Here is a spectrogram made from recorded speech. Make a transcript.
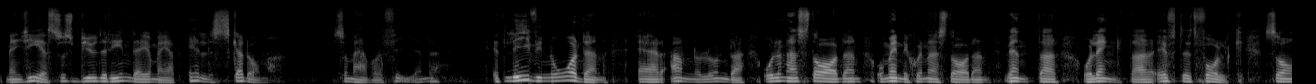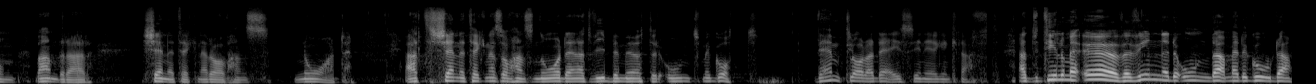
men Jesus bjuder in dig och mig att älska dem som är våra fiender. Ett liv i nåden är annorlunda. Och den här staden och människorna i den här staden väntar och längtar efter ett folk som vandrar kännetecknade av hans nåd. Att kännetecknas av hans nåd är att vi bemöter ont med gott. Vem klarar det i sin egen kraft? Att vi till och med övervinner det onda med det goda.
